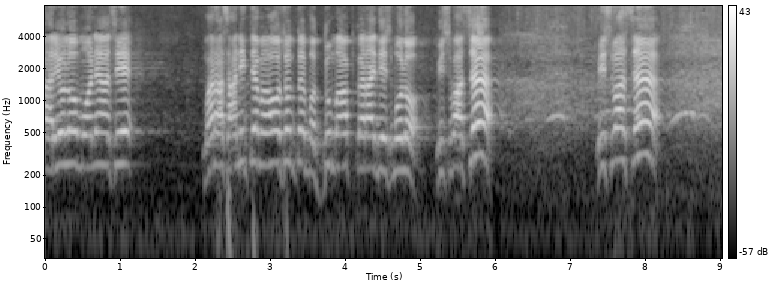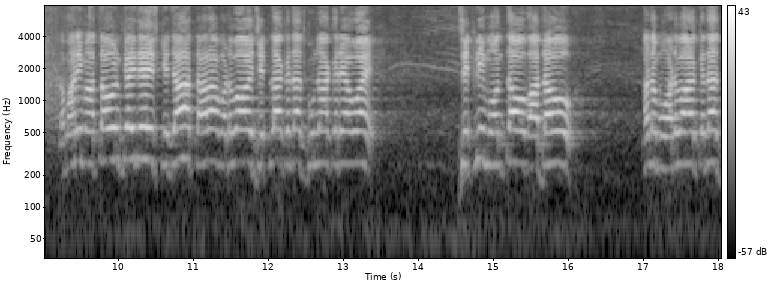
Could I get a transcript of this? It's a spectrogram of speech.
નારિયેળો મોન્યા છે મારા સાનિધ્યમાં આવો છો ને તો બધું માફ કરાવી દઈશ, બોલો. વિશ્વાસ છે? વિશ્વાસ છે? તમારી માતાઓને કહી દઈશ કે જા, તારા વડવા હોય, જેટલા કદાચ ગુના કર્યા હોય, જેટલી મોનતાઓ, બાધાઓ અને મોડવા કદાચ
